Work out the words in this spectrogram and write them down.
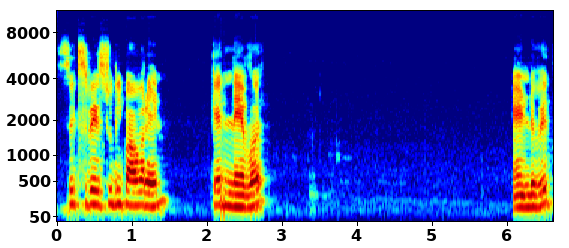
6 raised to the power n can never end with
